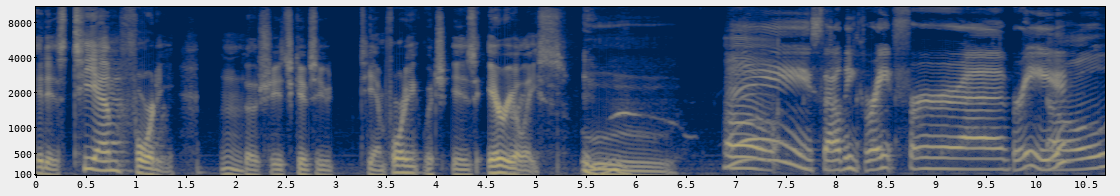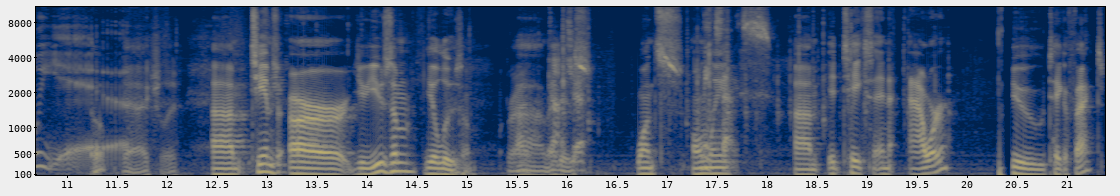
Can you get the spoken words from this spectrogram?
it is TM40. So she each gives you TM40, which is Aerial Ace. Nice. That'll be great for uh, Bree. Oh yeah. Yeah. Actually. Um, TMs are you use them, you lose them. Right. Um, It is Gotcha. once Makes only. sense. Um, it takes an hour to take effect.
